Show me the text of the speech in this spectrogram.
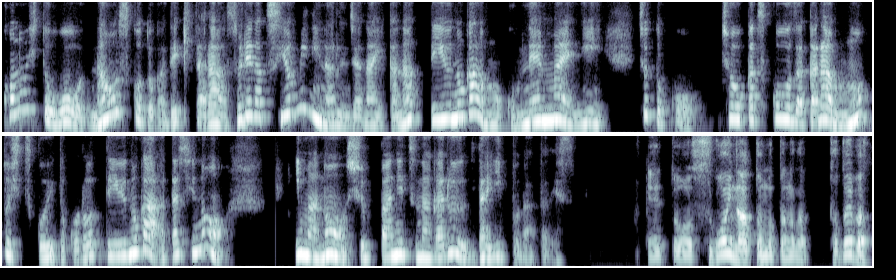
この人を治すことができたら、それが強みになるんじゃないかなっていうのが、もう5年前に、ちょっとこう、腸活講座からもっとしつこいところっていうのが、私の今の出版につながる第一歩だったです。えっ、と、すごいなと思ったのが、例えば、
